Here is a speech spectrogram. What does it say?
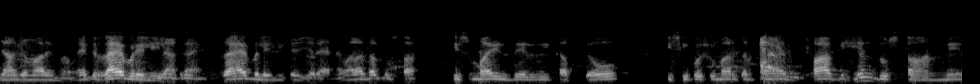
جہاں کے ہمارے امام ایک رائے بریلی علاقہ ہے۔ رائے بریلی کا یہ رہنے والا تھا تو اس کا اسماعیل دلوی کا پیو کسی کو شمار کرتا ہے پاک ہندوستان میں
